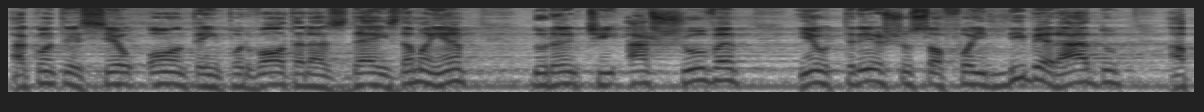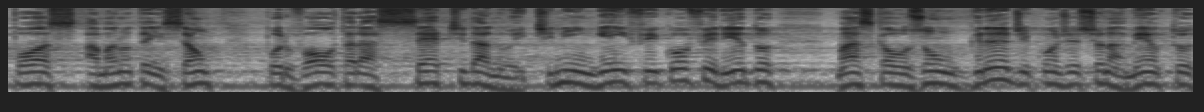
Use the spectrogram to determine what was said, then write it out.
aconteceu ontem por volta das 10 da manhã, durante a chuva, e o trecho só foi liberado após a manutenção por volta das sete da noite. Ninguém ficou ferido, mas causou um grande congestionamento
